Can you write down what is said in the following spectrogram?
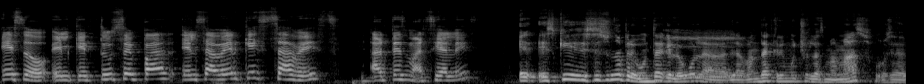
eso, el que tú sepas, el saber que sabes artes marciales. E, es que esa es una pregunta que luego la, banda cree mucho las mamás. O sea,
